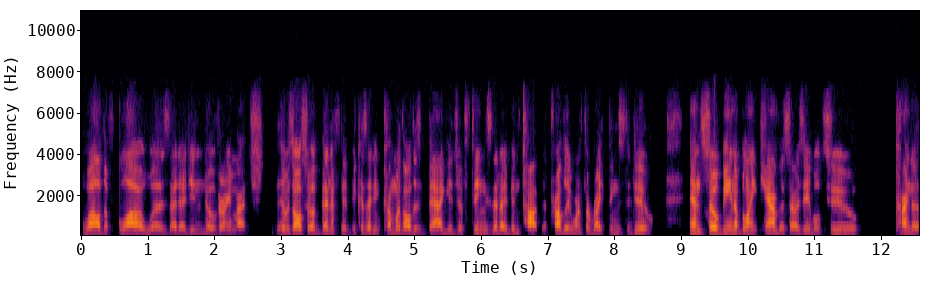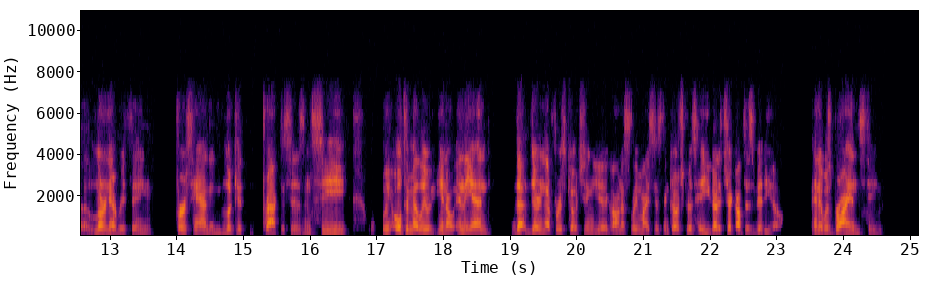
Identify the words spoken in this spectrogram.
while the flaw was that I didn't know very much, it was also a benefit because I didn't come with all this baggage of things that I'd been taught that probably weren't the right things to do. And so, being a blank canvas, I was able to kind of learn everything firsthand and look at practices and see. Ultimately, you know, in the end, that during that first coaching gig, honestly, my assistant coach goes, "Hey, you got to check out this video." And it was Brian's team.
